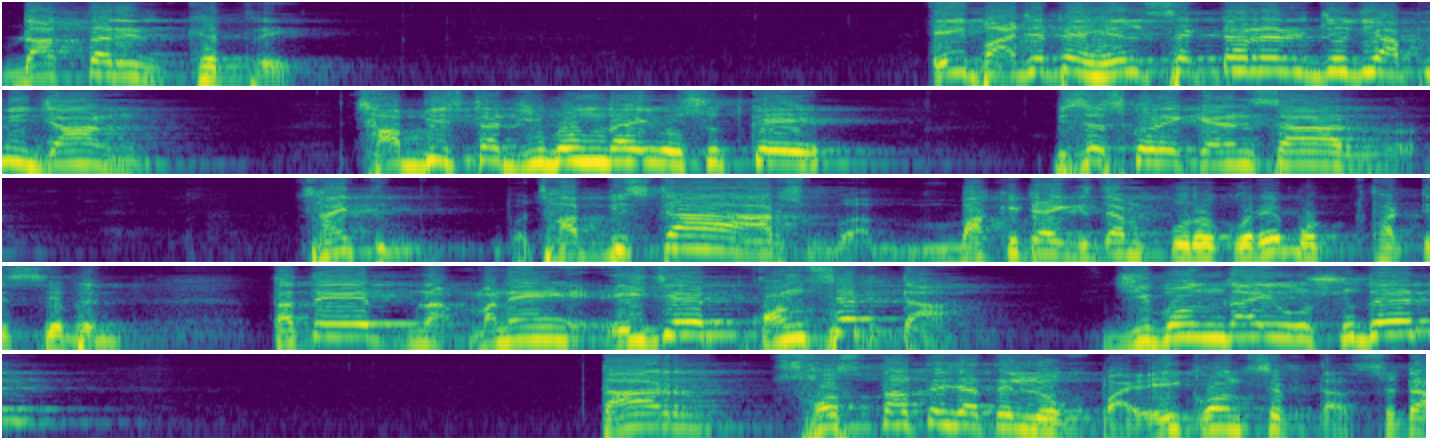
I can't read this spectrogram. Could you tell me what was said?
ডাক্তারের ক্ষেত্রে। এই বাজেটে হেলথ সেক্টরের যদি আপনি যান, ছাব্বিশটা জীবনদায়ী ওষুধকে, বিশেষ করে ক্যান্সার ছাব্বিশটা আর বাকিটা এক্সাম পুরো করে মোট থার্টি সেভেন তাতে মানে এই যে কনসেপ্টটা জীবনদায়ী ওষুধের তার সস্তাতে যাতে লোক পায়, এই কনসেপ্টটা সেটা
